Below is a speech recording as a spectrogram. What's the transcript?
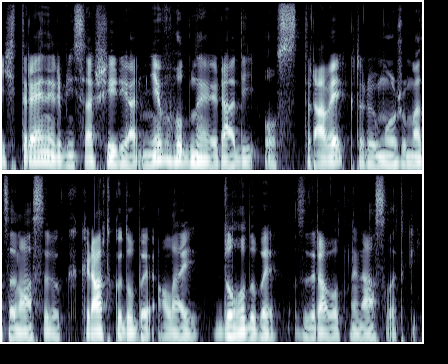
ich trénermi sa šíria nevhodné rady o strave, ktorú môžu mať za následok krátkodobé, ale aj dlhodobé zdravotné následky.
